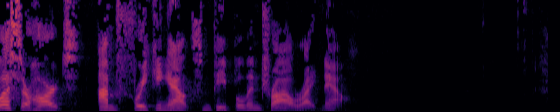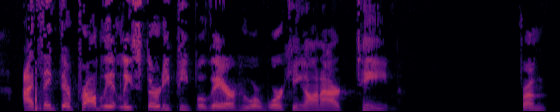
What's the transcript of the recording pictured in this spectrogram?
Bless their hearts. I'm freaking out some people in trial right now. I think there are probably at least 30 people there who are working on our team from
